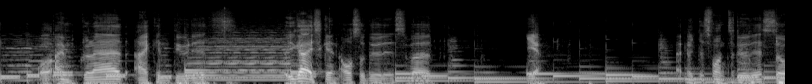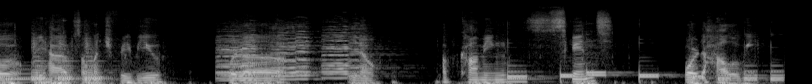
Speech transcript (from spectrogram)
Well, I'm glad I can do this. You guys can also do this, but yeah. I just want to do this so we have so much preview for the you know upcoming skins for the Halloween.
